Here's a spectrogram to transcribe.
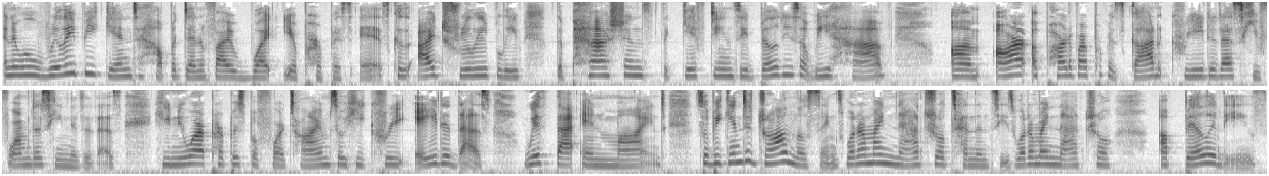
And it will really begin to help identify what your purpose is. Because I truly believe the passions, the giftings, the abilities that we have um, are a part of our purpose. God created us, He formed us, He knitted us. He knew our purpose before time, so He created us with that in mind. So begin to draw on those things. What are my natural tendencies? What are my natural abilities?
